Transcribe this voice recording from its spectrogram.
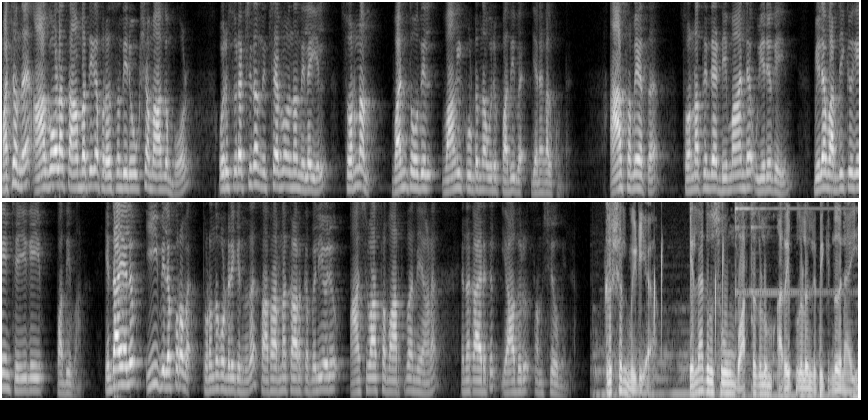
മറ്റൊന്ന് ആഗോള സാമ്പത്തിക പ്രതിസന്ധി രൂക്ഷമാകുമ്പോൾ ഒരു സുരക്ഷിത നിക്ഷേപം എന്ന നിലയിൽ സ്വർണം വൻതോതിൽ വാങ്ങിക്കൂട്ടുന്ന ഒരു പതിവ് ജനങ്ങൾക്കുണ്ട്. ആ സമയത്ത് സ്വർണത്തിന്റെ ഡിമാൻഡ് ഉയരുകയും വില വർദ്ധിക്കുകയും ചെയ്യുകയും പതിവാണ്. എന്തായാലും ഈ വിലക്കുറവ് തുറന്നുകൊണ്ടിരിക്കുന്നത് സാധാരണക്കാർക്ക് വലിയൊരു ആശ്വാസ വാർത്ത തന്നെയാണ് എന്ന കാര്യത്തിൽ യാതൊരു സംശയവുമില്ല. കൃഷൽ മീഡിയ. എല്ലാ ദിവസവും വാർത്തകളും അറിയിപ്പുകളും ലഭിക്കുന്നതിനായി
